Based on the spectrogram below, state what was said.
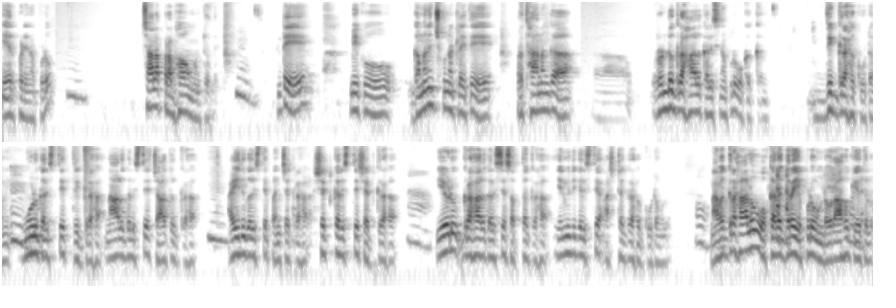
ఏర్పడినప్పుడు చాలా ప్రభావం ఉంటుంది. అంటే మీకు గమనించుకున్నట్లయితే ప్రధానంగా రెండు గ్రహాలు కలిసినప్పుడు ఒక ద్విగ్రహ కూటమి. మూడు కలిస్తే త్రిగ్రహ నాలుగు కలిస్తే చాతుర్గ్రహ ఐదు కలిస్తే పంచగ్రహ షట్ కలిస్తే షట్గ్రహ ఏడు గ్రహాలు కలిస్తే సప్తగ్రహ ఎనిమిది కలిస్తే అష్టగ్రహ కూటములు. నవగ్రహాలు ఒక దగ్గర ఎప్పుడూ ఉండవు రాహుకేతులు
